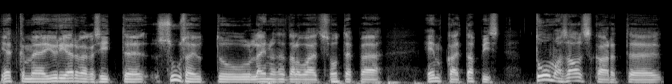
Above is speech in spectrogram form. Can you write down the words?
jätkame Jüri Järvega siit äh, suusajuttu läinud nädalavahetuse Otepää MK-etapist. Toomas Alskard, äh,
